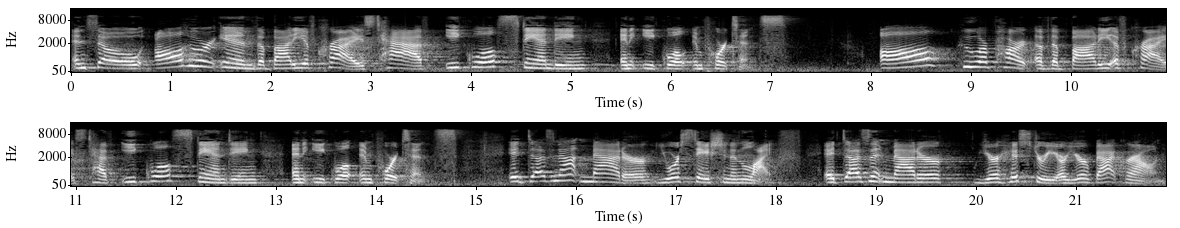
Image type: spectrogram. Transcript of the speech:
And so, all who are in the body of Christ have equal standing and equal importance. All who are part of the body of Christ have equal standing and equal importance. It does not matter your station in life. It doesn't matter your history or your background.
